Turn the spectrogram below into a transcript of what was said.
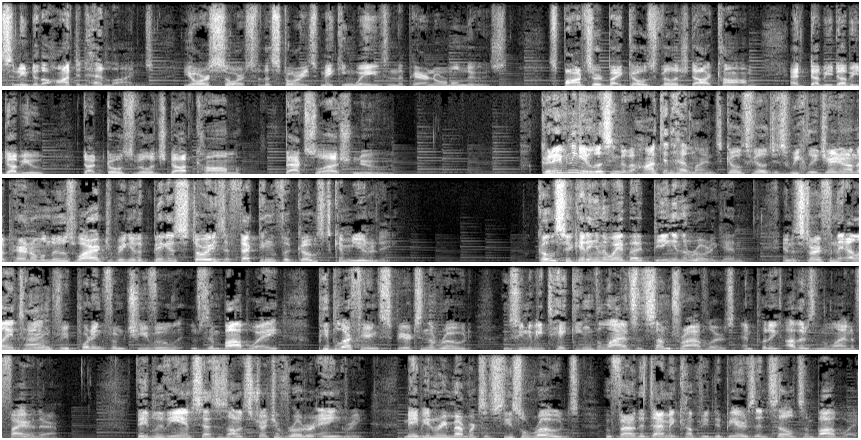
Listening to the Haunted Headlines, your source for the stories making waves in the paranormal news. Sponsored by GhostVillage.com at www.ghostvillage.com backslash news. Good evening, you're listening to the Haunted Headlines, Ghost Village's weekly journey on the paranormal news wire to bring you the biggest stories affecting the ghost community. Ghosts are getting in the way by being in the road again. In a story from the LA Times reporting from Chivu, Zimbabwe, people are fearing spirits in the road who seem to be taking the lives of some travelers and putting others in the line of fire there. They believe the ancestors on a stretch of road are angry, maybe in remembrance of Cecil Rhodes, who founded the diamond company De Beers and settled Zimbabwe.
